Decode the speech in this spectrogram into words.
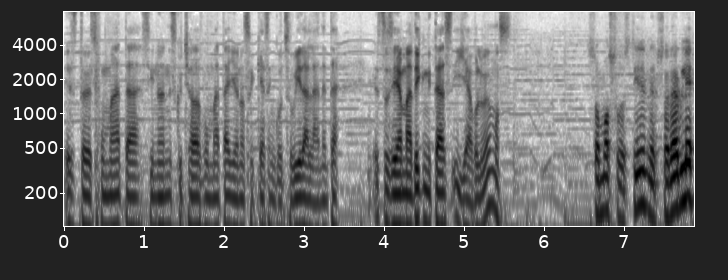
Esto es Fumata. Si no han escuchado a Fumata, yo no sé qué hacen con su vida, la neta. Esto se llama Dignitas y ya volvemos. Somos su destino inexorable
